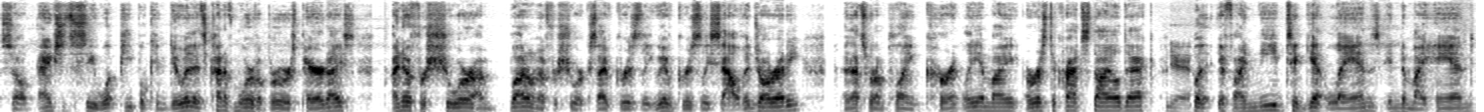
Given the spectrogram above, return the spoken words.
So anxious to see what people can do with it. It's kind of more of a brewer's paradise. I know for sure. I'm well. I don't know for sure because I have Grisly. We have Grisly Salvage already, and that's what I'm playing currently in my aristocrat style deck. Yeah. But if I need to get lands into my hand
